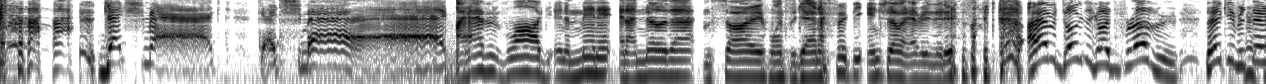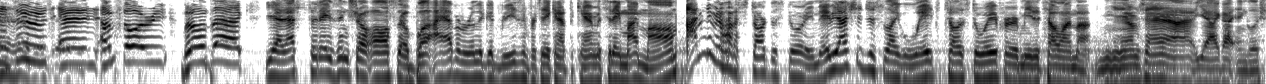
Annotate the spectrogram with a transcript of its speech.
Get smacked! Get smacked! I haven't vlogged in a minute and I know that. I'm sorry. Once again, I fake the intro in every video. It's like, I haven't talked to you guys forever. Thank you for staying tuned and I'm sorry, but I'm back. Yeah, that's today's intro also, but I have a really good reason for taking out the camera today. My mom, I don't even know how to start the story. Maybe I should just like wait to tell the story for me to tell my mom. You know what I'm saying? Uh, yeah, I got English.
